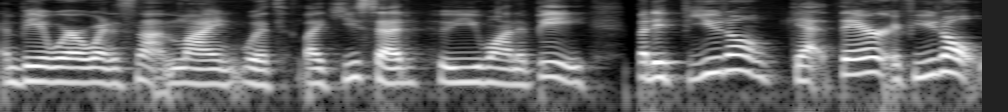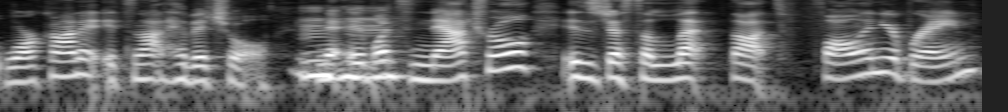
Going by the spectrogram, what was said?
and be aware when it's not in line with, like you said, who you want to be. But if you don't get there, if you don't work on it, it's not habitual. Mm-hmm. What's natural is just to let thoughts fall in your brain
